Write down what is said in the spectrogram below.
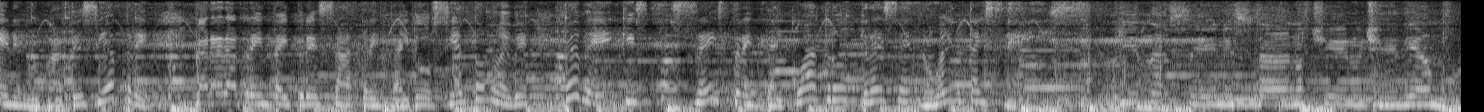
en el lugar de siempre. Carrera 33 a 32 109 PBX 634 1396. Quédase en esta noche, noche de amor,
